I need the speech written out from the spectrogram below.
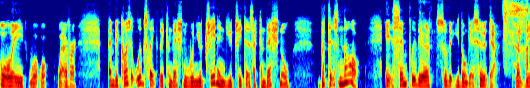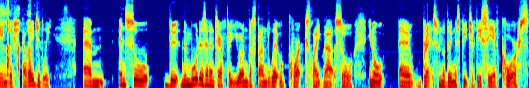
Only what, what whatever, and because it looks like the conditional, when you're training, you treat it as a conditional, but it's not. It's simply there so that you don't get sued. Yeah. like the English allegedly, um, and so the the more as an interpreter you understand little quirks like that. So you know uh, Brits, when they're doing a speech, if they say of course,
